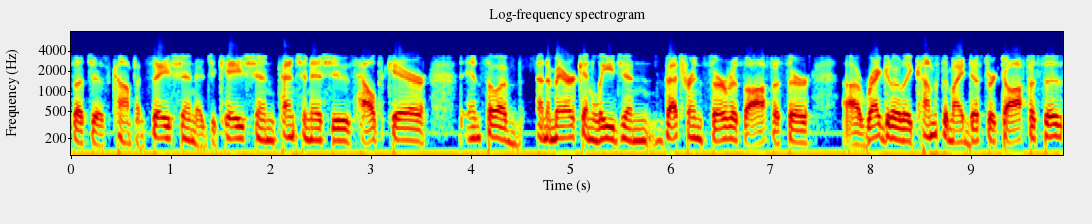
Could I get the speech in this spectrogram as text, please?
such as compensation, education, pension issues, health care. And so, an American Legion veteran service officer uh, regularly comes to my district offices.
